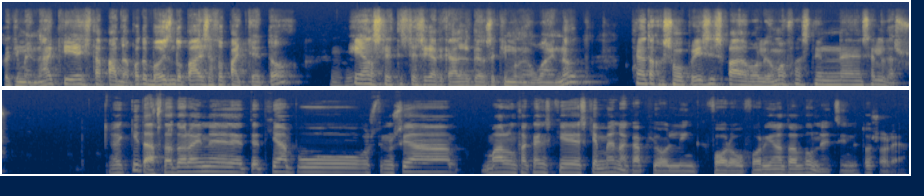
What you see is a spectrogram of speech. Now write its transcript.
το κειμενάκι, έχει τα πάντα. Οπότε μπορείς να το πάρεις αυτό πακέτο Μμμ. ή αν σκεφτείς και εσύ κάτι καλύτερο σε κείμενο why not και να το χρησιμοποιήσεις πάρα πολύ όμορφα στην ε, σελίδα σου. Ε, κοίτα, αυτά τώρα είναι τέτοια που στην ουσία μάλλον θα κάνεις και σκεμμένα κάποιο link 404 για να τα δουν έτσι. Είναι τόσο ωραία.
